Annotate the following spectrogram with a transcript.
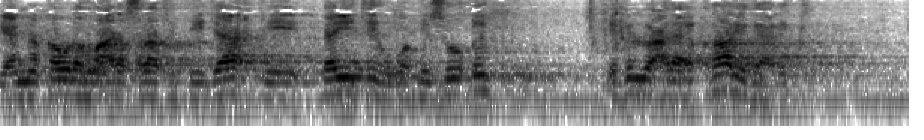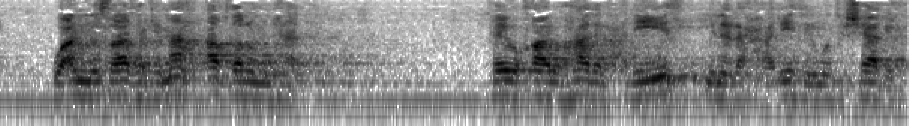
لأن قوله على صلاة في في بيته وفي سوقه يدل على إقرار ذلك. وأن صلاة الجماعة أفضل من هذا. فيقال هذا الحديث من الأحاديث المتشابهة.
